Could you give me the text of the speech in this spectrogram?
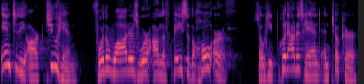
into the ark to him, for the waters were on the face of the whole earth. So he put out his hand and took her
